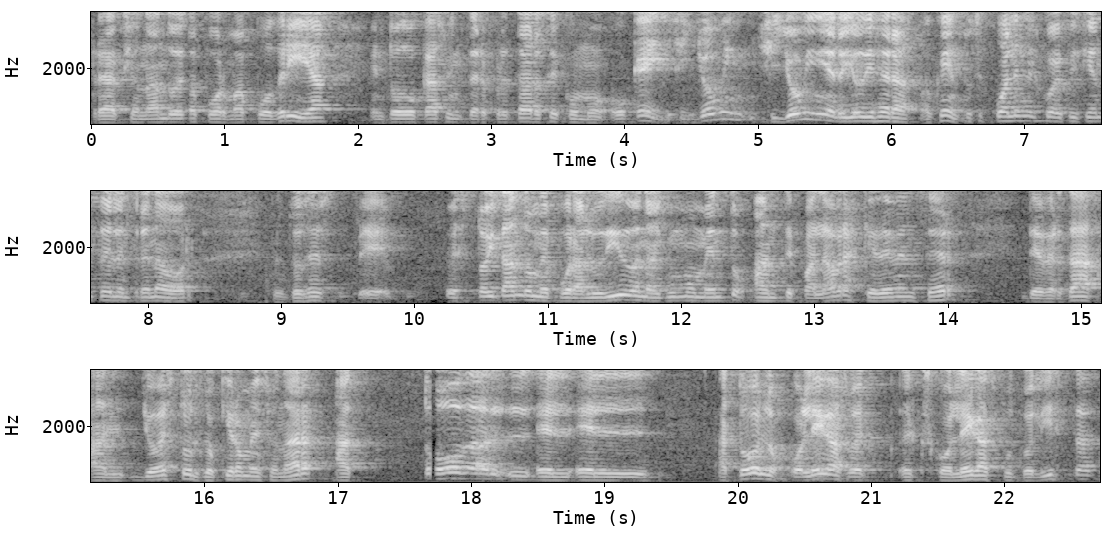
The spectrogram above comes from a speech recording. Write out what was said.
reaccionando de esta forma podría en todo caso interpretarse como, ok, si yo, si yo viniera y yo dijera, ok, entonces ¿cuál es el coeficiente del entrenador? Pues entonces eh, estoy dándome por aludido en algún momento ante palabras que deben ser de verdad, yo esto lo quiero mencionar a toda el, a todos los colegas o ex colegas futbolistas,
